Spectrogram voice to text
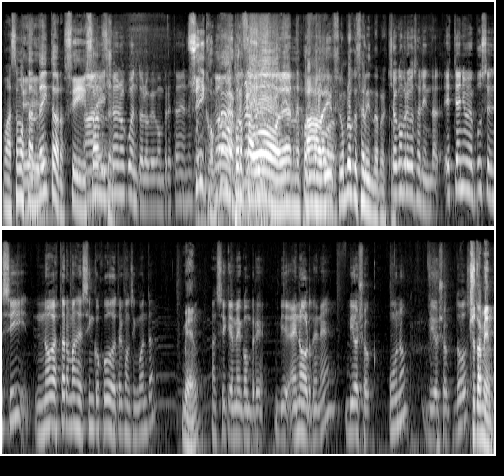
¿Hacemos eh, Tandator? Sí, Ay, son. yo no cuento lo que compré, ¿está bien? No Sí, comprar. No, por favor, Ernest, por ah, favor. se compró cosa linda, Ernesto. Yo compré cosas lindas. Este año me puse en sí no gastar más de 5 juegos de 3,50. Bien. Así que me compré, en orden, ¿eh? Bioshock 1, Bioshock 2. Yo también.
